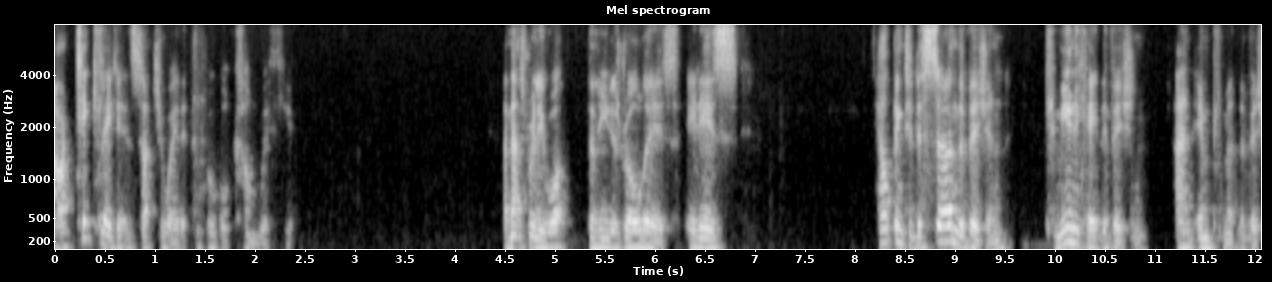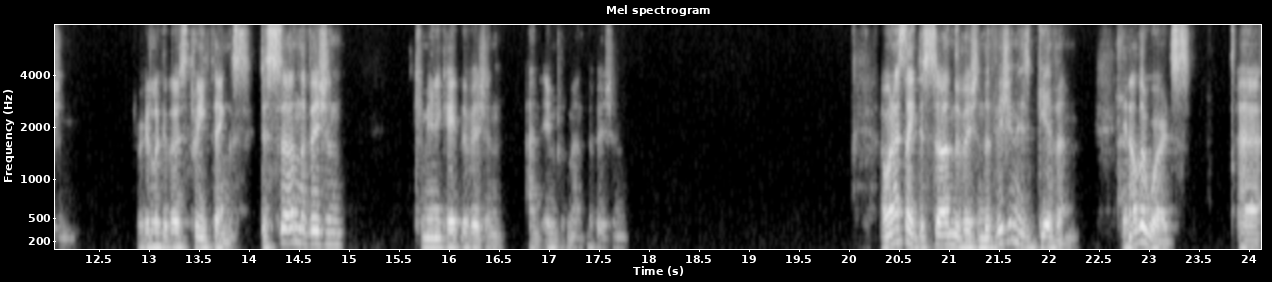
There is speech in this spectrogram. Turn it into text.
articulate it in such a way that people will come with you. And that's really what the leader's role is. It is helping to discern the vision, communicate the vision, and implement the vision. We're going to look at those three things discern the vision, communicate the vision, and implement the vision. And when I say discern the vision, the vision is given. In other words, uh,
